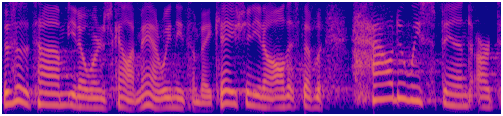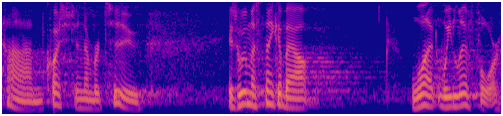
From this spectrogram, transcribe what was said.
This is a time, you know, we're just kind of like, man, we need some vacation, you know, all that stuff. But how do we spend our time? Question number two is we must think about what we live for.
